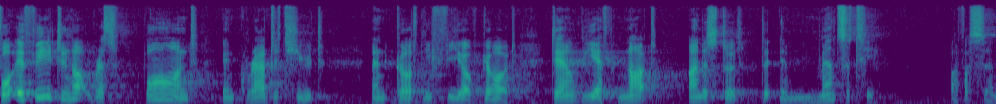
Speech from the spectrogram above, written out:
For if we do not respond in gratitude and godly fear of God, then we have not understood the immensity of our sin,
